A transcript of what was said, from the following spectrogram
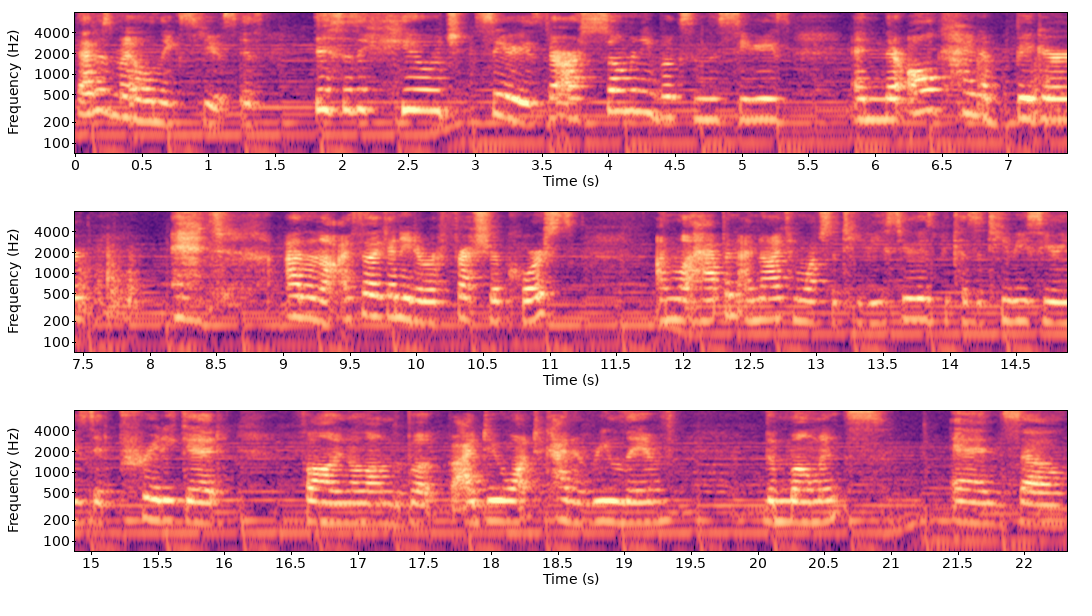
That is my only excuse, is this is a huge series. There are so many books in this series, and they're all kind of bigger, and I don't know, I feel like I need a refresher course on what happened. I know I can watch the TV series because the TV series did pretty good following along the book, but I do want to kind of relive the moments, and so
